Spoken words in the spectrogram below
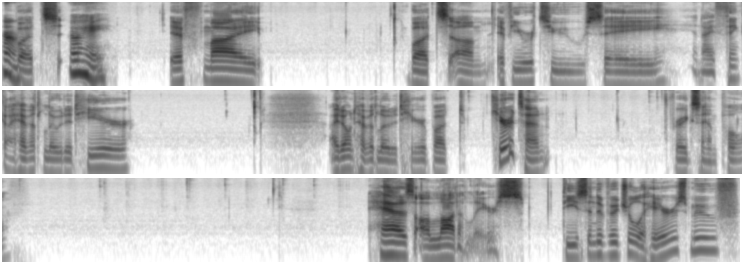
Huh. But Okay. if my but um, if you were to say and I think I have it loaded here I don't have it loaded here but Kiraten for example has a lot of layers these individual hairs move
